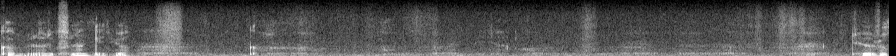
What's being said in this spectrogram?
kablolar falan geliyor. Diyorum.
